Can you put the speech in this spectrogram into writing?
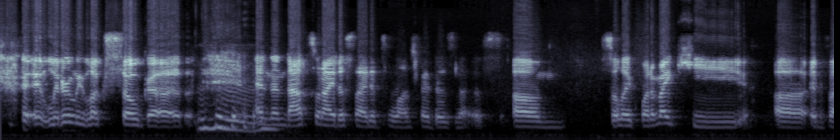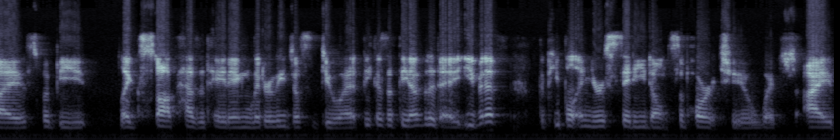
it literally looks so good. Mhm. And then that's when I decided to launch my business. Um, so like one of my key uh, advice would be like stop hesitating, literally just do it. Because at the end of the day, even if the people in your city don't support you, which I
